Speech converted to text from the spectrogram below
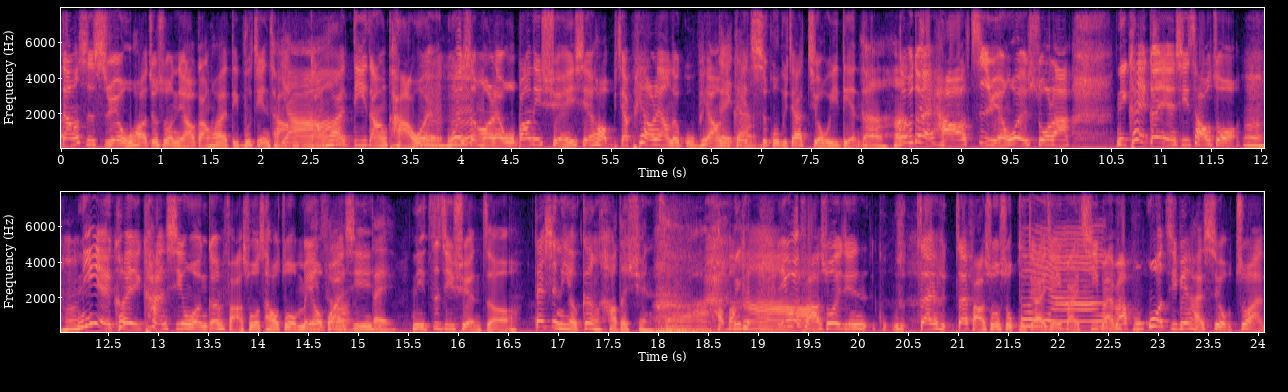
当时十月五号就说你要赶快底部进场，赶快低档卡位。为什么嘞？我帮你选一些后比较漂亮的股票，你可以持股比较久一点的，对不对？好，智源我也说啦，你可以跟妍希操作，嗯你也可以看新闻跟法说操作，没有关系，对，你自己选择。但是你有更好的选择，好不好？因为法说已经在在法说说股价已经一百七百八，不过即便还是有赚，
